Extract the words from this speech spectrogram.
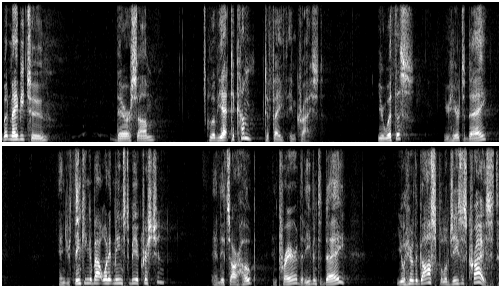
But maybe, too, there are some who have yet to come to faith in Christ. You're with us? You're here today? and you're thinking about what it means to be a Christian, and it's our hope and prayer that even today you'll hear the gospel of Jesus Christ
